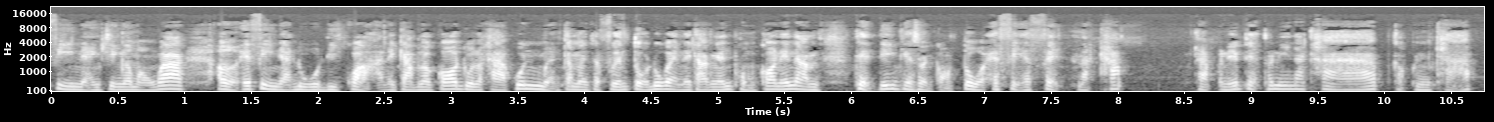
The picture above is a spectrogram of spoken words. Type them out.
f อเนี่ยจริงเรามองว่าเออ f อเนี่ยดูดีกว่านะครับแล้วก็ดูราคาหุ้นเหมือนกำลังจะฟื้นตัวด้วยนะครับงั้นผมก็แนะนำเทรดดิ้งในส่วนของตัว f อ s นะครับครับวันนี้เด็ดเท่านี้นะครับขอบคุณครับ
